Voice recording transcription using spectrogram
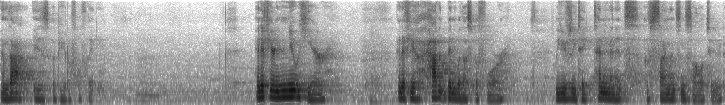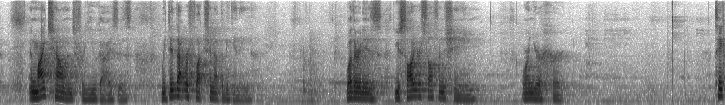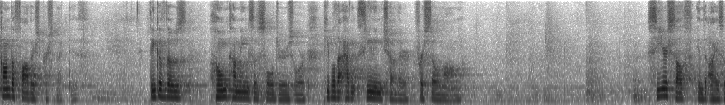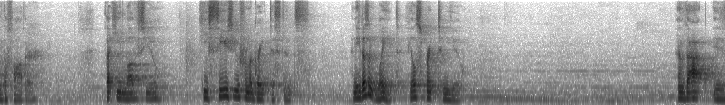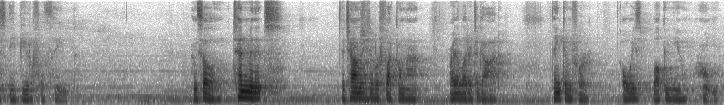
And that is a beautiful thing. And if you're new here, and if you haven't been with us before, we usually take 10 minutes of silence and solitude. And my challenge for you guys is we did that reflection at the beginning. Whether it is you saw yourself in shame or in your hurt. Take on the Father's perspective. Think of those homecomings of soldiers or people that haven't seen each other for so long. See yourself in the eyes of the Father, that He loves you, He sees you from a great distance, and He doesn't wait, He'll sprint to you. And that is a beautiful thing. And so, 10 minutes, I challenge you to reflect on that. Write a letter to God. Thank Him for always welcoming you home.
